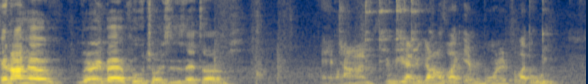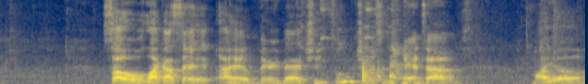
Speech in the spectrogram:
and I have very bad food choices at times. At times. Remember you had McDonald's like every morning for like a week. So, like I said, I have very bad cheap food choices at times. My uh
